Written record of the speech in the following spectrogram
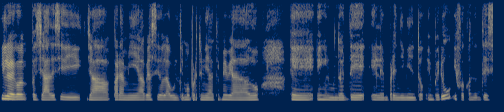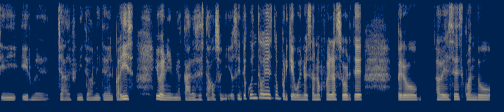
y luego pues ya decidí, ya para mí había sido la última oportunidad que me había dado eh, en el mundo del emprendimiento en Perú y fue cuando decidí irme ya definitivamente del país y venirme acá a los Estados Unidos. Y te cuento esto porque bueno, esa no fue la suerte, pero a veces cuando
